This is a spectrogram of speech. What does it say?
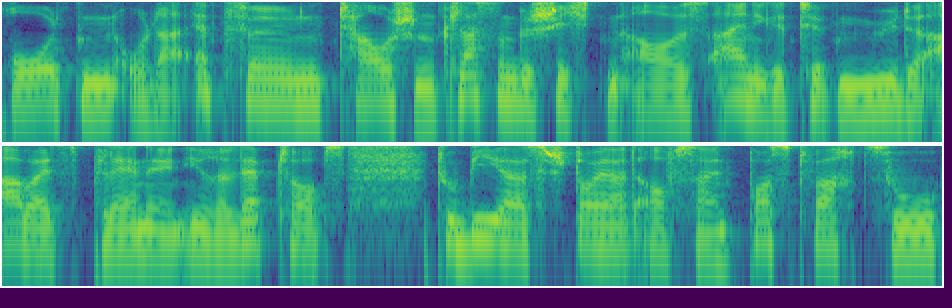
Broten oder Äpfeln, tauschen Klassengeschichten aus, einige tippen müde Arbeitspläne in ihre Laptops, Tobias steuert auf sein Postfach zu,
